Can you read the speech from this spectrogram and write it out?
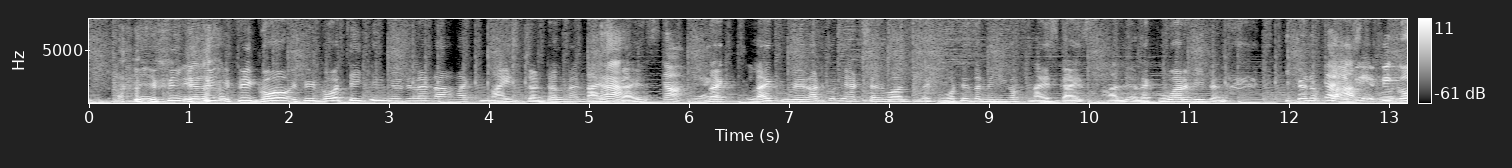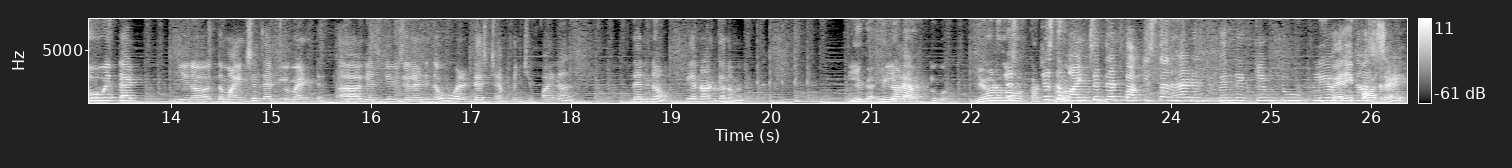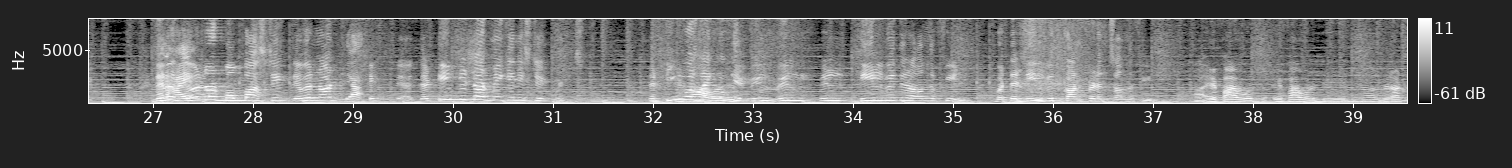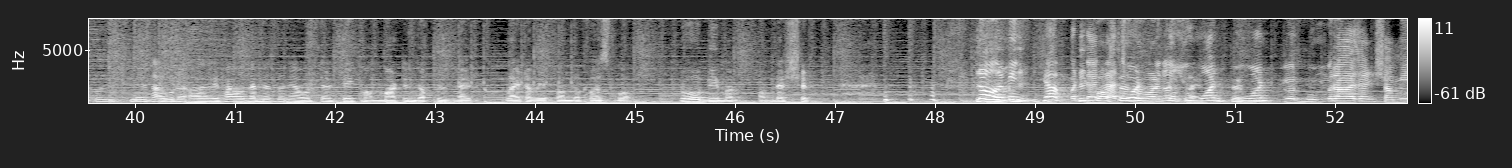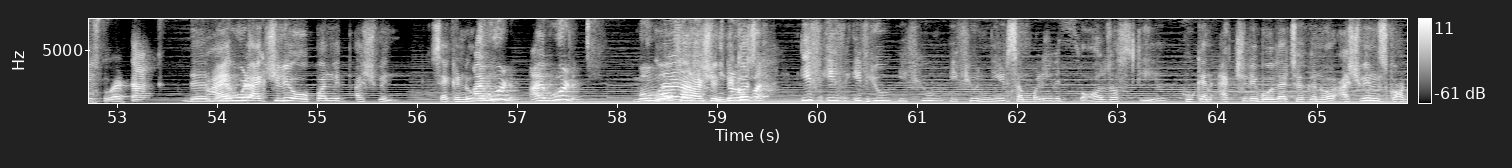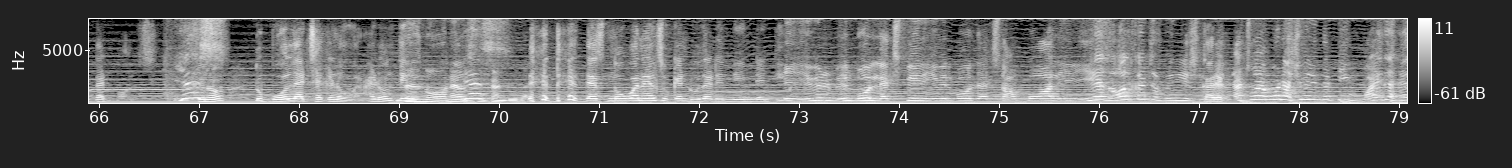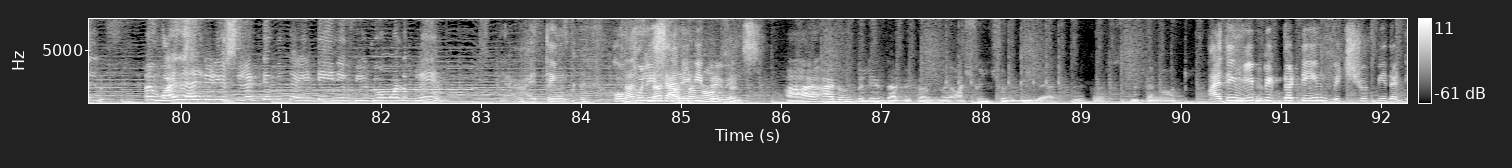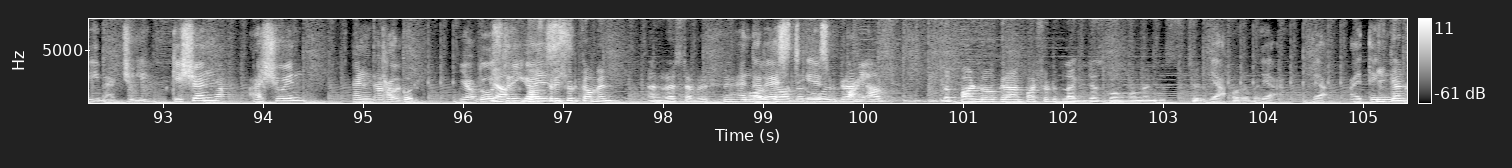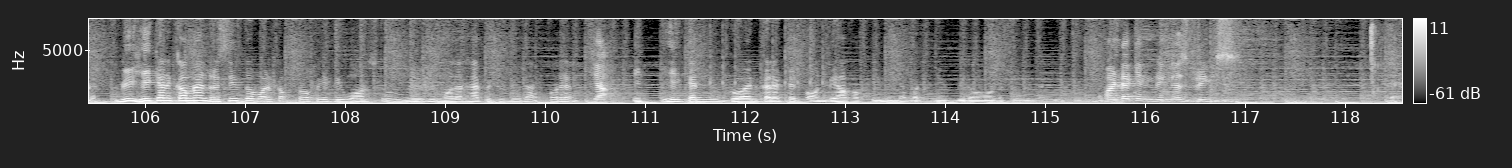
if we if we, if we go if we go thinking New Zealand are like nice gentlemen, nice Ah. guys. Yeah. Right. Like like Virat Kohli had said once, like what is the meaning of nice guys? Like who are we then? he kind of Yeah, if we, if we go with that, you know, the mindset that we went uh, against New Zealand in the World Test Championship final, then no, we are not gonna win it. We- You got- you gotta- have to go- you gotta just, go cut just the mindset that Pakistan had when they came to play Very against us, right? They were, I- they were not bombastic. They were not. Yeah. the- the team did not make any statements. The team if was I like, was- okay, we'll we'll we'll deal with it on the field, but they If- deal with confidence on the field. Uh, if I would, if I would be in uh, Virat Kohli's place, I would. Uh, if I was MS Dhoni, I would tell take Ma- Martin Guptill's head right away from the first ball. Throw a beamer, fuck that shit. No, I mean, yeah, but that, that's what you know. Cup, You want you want your Bumrahs and Shamis to attack their. I would line. actually open with Ashwin second over. I would. I would. Go for and Ashwin because open. if if if you if you if you need somebody with balls of steel who can actually bowl that second over, Ashwin's got that balls. yes, You know, to bowl that second over. I don't think There's think no one else Yes. who can do that. there's no one else who can do that in the Indian team. he will he'll bowl leg spin. He will bowl that stop ball. He, he has all kinds of variations. Correct. That's why I want Ashwin in the team. Why the hell? I mean, why the hell did you select him in the 18 if you don't want to play him? Yeah, I think hopefully that's utter sanity nonsense. prevails. I I don't believe that because Ashwin should be there because he cannot. I think we picked the team which should be the team actually. Kishan, Ashwin, and Thakur. Thakur. Yep. Those yeah, three guys. Those three should come in and rest everything. And the rest other is old fine. grandpas. The Pandu grandpa should like just go home and just chill Yeah, for a bit. Yeah, yeah. I think He can we he can come and receive the World Cup trophy if he wants to. We'll be more than happy to do that for him. Yeah. He, he can go and collect it on behalf of Team India, but he, we don't want to see him in that team. That's Panda can bring us drinks.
